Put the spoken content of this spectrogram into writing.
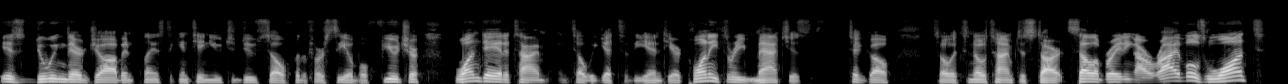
is doing their job and plans to continue to do so for the foreseeable future, one day at a time until we get to the end here. 23 matches to go. So it's no time to start celebrating. Our rivals want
